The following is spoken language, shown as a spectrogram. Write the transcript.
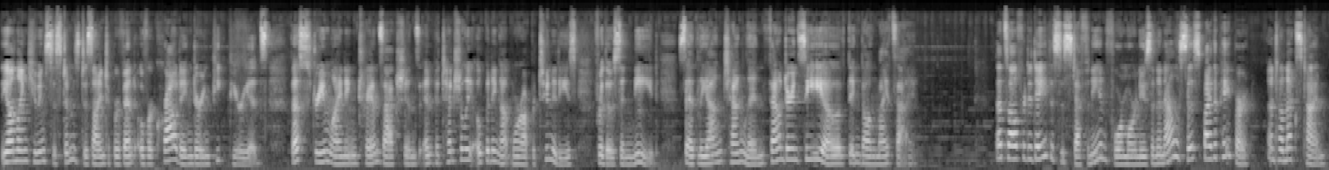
The online queuing system is designed to prevent overcrowding during peak periods, thus streamlining transactions and potentially opening up more opportunities for those in need, said Liang Changlin, founder and CEO of Dingdong Maicai. That's all for today. This is Stephanie, and for more news and analysis, buy the paper. Until next time.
